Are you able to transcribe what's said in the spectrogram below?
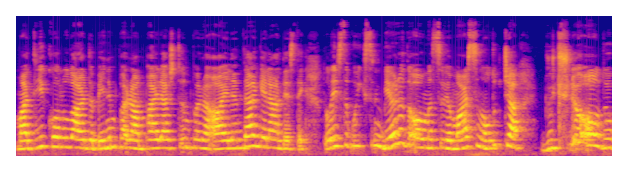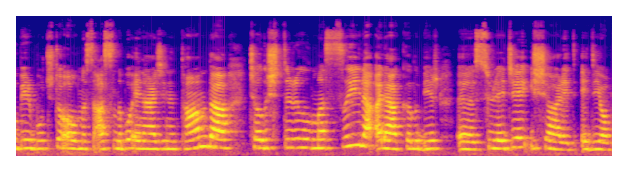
maddi konularda benim param, paylaştığım para, ailemden gelen destek. Dolayısıyla bu ikisinin bir arada olması ve Mars'ın oldukça güçlü olduğu bir burçta olması aslında bu enerjinin tam da çalıştırılmasıyla alakalı bir e, sürece işaret ediyor.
